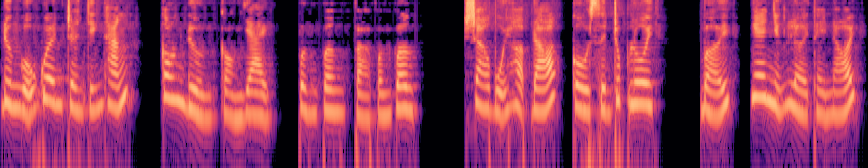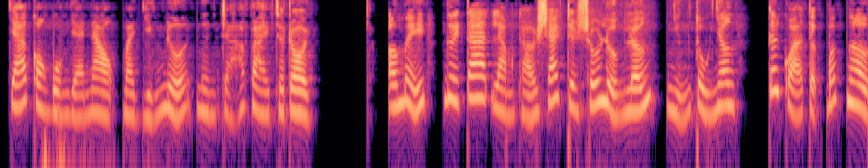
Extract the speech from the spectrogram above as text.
đừng ngủ quên trên chiến thắng, con đường còn dài, vân vân và vân vân. Sau buổi họp đó, cô xin rút lui, bởi nghe những lời thầy nói chả còn buồn dạ nào mà diễn nữa nên trả vai cho rồi. Ở Mỹ, người ta làm khảo sát trên số lượng lớn những tù nhân, kết quả thật bất ngờ,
